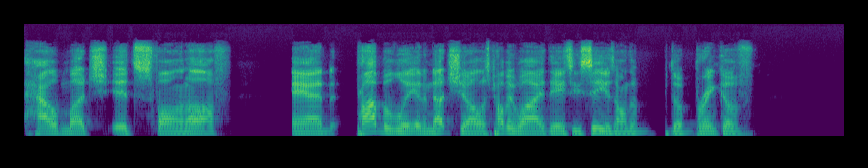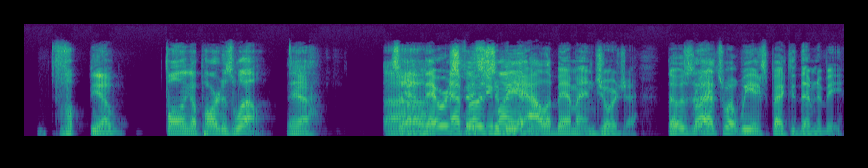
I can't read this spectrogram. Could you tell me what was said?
how much it's fallen off. And probably in a nutshell, is probably why the ACC is on the the brink of, you know, falling apart as well. Yeah. So- Uh, yeah, they were FSU supposed to Miami. be Alabama and Georgia. Those Right. that's what we expected them to be.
